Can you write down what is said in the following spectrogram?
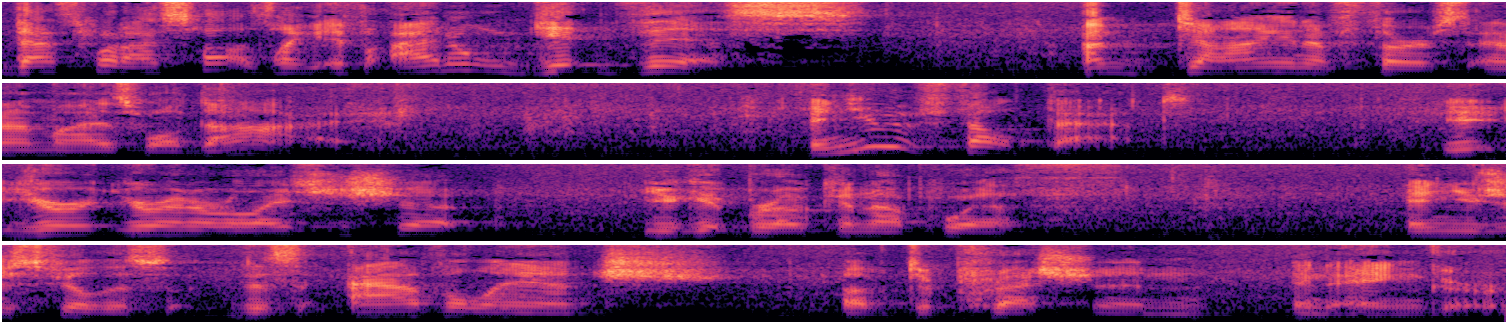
that's what I saw. It's like if I don't get this, I'm dying of thirst and I might as well die. And you have felt that. You're, you're in a relationship, you get broken up with, and you just feel this, this avalanche of depression and anger.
